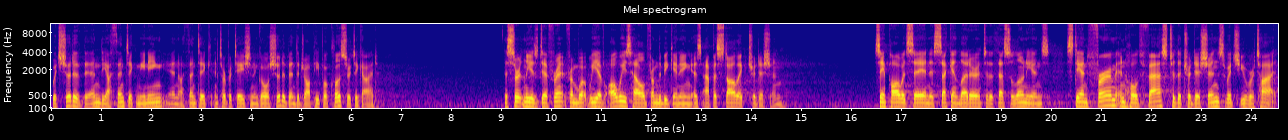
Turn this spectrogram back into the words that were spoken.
which should have been the authentic meaning and authentic interpretation and goal should have been to draw people closer to God. This certainly is different from what we have always held from the beginning as apostolic tradition. St. Paul would say in his second letter to the Thessalonians stand firm and hold fast to the traditions which you were taught,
